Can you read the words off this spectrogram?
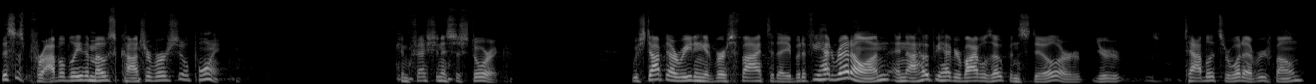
this is probably the most controversial point. Confession is historic. We stopped our reading at verse 5 today, but if you had read on, and I hope you have your Bibles open still, or your tablets, or whatever, your phone,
